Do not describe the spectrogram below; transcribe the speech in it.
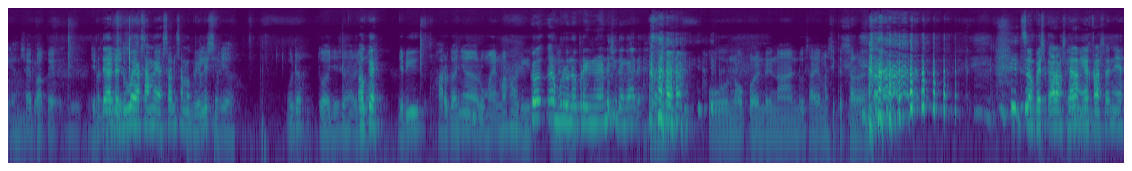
ya, saya pakai Jack Berarti ada dua yang sama ya, Son sama Grealish ya? Iya. Udah, itu aja saya. Oke. lima. Jadi harganya lumayan mahal di kok kan Bruno Fernandes sudah nggak ada Oh, no Ferdinando saya masih kesal. Sampai sekarang-sekarang ya kerasannya ya.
